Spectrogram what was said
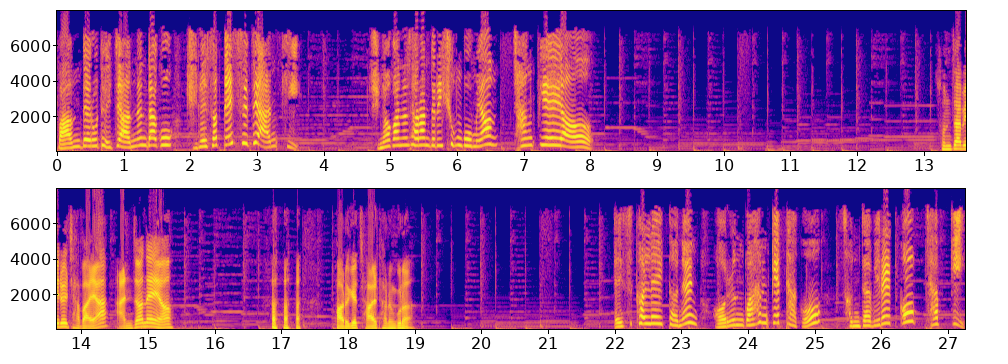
마음대로 되지 않는다고 길에서 떼쓰지 않기. 지나가는 사람들이 흉 보면 창피해요. 손잡이를 잡아야 안전해요. 바르게 잘 타는구나. 에스컬레이터는 어른과 함께 타고 손잡이를 꼭 잡기.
